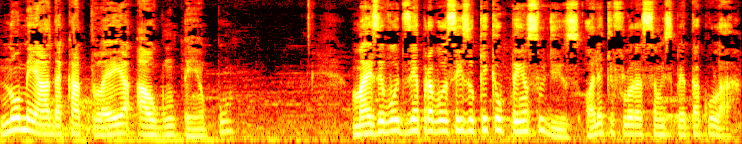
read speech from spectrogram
nomeada Catleia há algum tempo. Mas eu vou dizer para vocês o que, que eu penso disso. Olha que floração espetacular.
